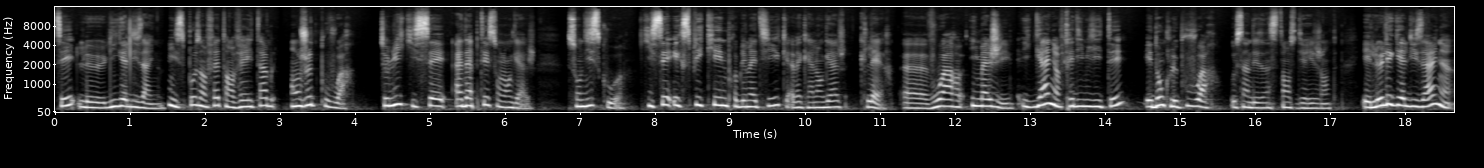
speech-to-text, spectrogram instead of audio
c'est le legal design. Il se pose en fait en véritable enjeu de pouvoir. Celui qui sait adapter son langage, son discours, qui sait expliquer une problématique avec un langage clair, euh, voire imagé, il gagne en crédibilité et donc le pouvoir au sein des instances dirigeantes. Et le legal design,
